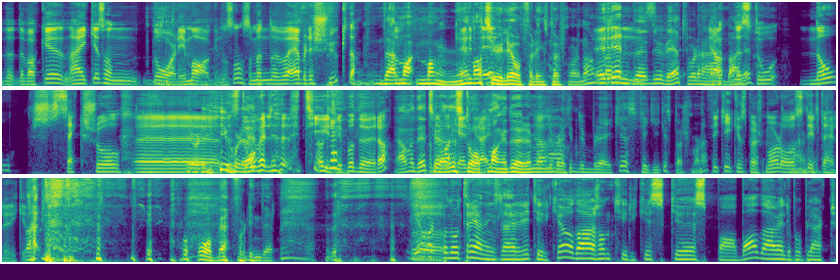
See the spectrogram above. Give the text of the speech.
det, det var ikke Nei, ikke sånn dårlig i magen og sånn, men jeg ble sjuk, da. Det er ma mange naturlige oppfølgingsspørsmål da. Men det, du vet hvor det her Ja, det sto 'no sexual' Gjorde eh, det- Det sto det? veldig tydelig på døra. Ja, men det tror jeg det står på mange dører, men du, Ja. ble ikke, du ble ikke, fikk ikke spørsmålet. Fikk ikke spørsmål, og stilte heller ikke Nei. Håper jeg for din del. Vi har vært på noen treningsleirer i Tyrkia, og det er sånn tyrkisk eh, spabad. Det er veldig populært.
